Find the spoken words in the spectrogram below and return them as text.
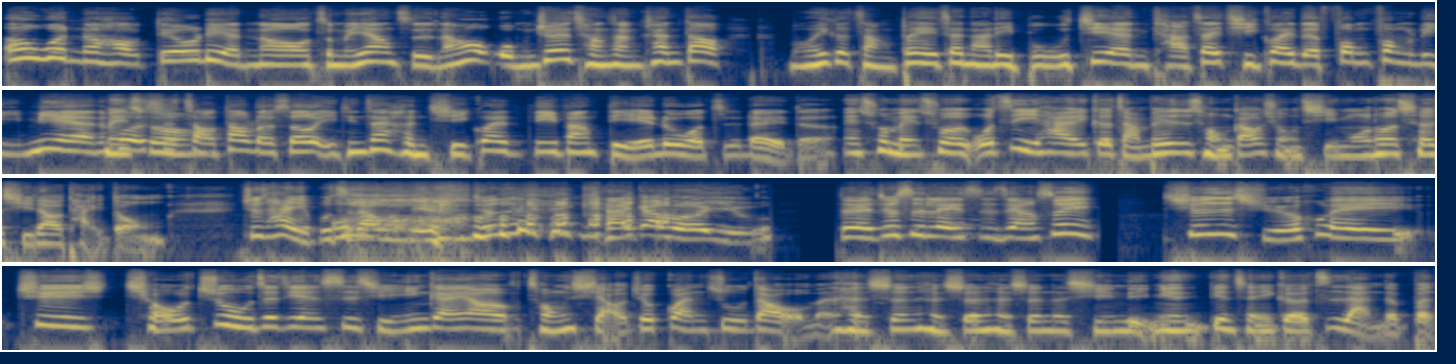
啊，问了好丢脸哦，怎么样子？然后我们就会常常看到某一个长辈在哪里不见，卡在奇怪的缝缝里面，或者是找到的时候已经在很奇怪的地方跌落之类的。没错，没错。我自己还有一个长辈是从高雄骑摩托车骑到台东，就他也不知道问别人，哦、就是 给他干嘛油。对，就是类似这样，所以就是学会去求助这件事情，应该要从小就灌注到我们很深、很深、很深的心里面，变成一个自然的本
